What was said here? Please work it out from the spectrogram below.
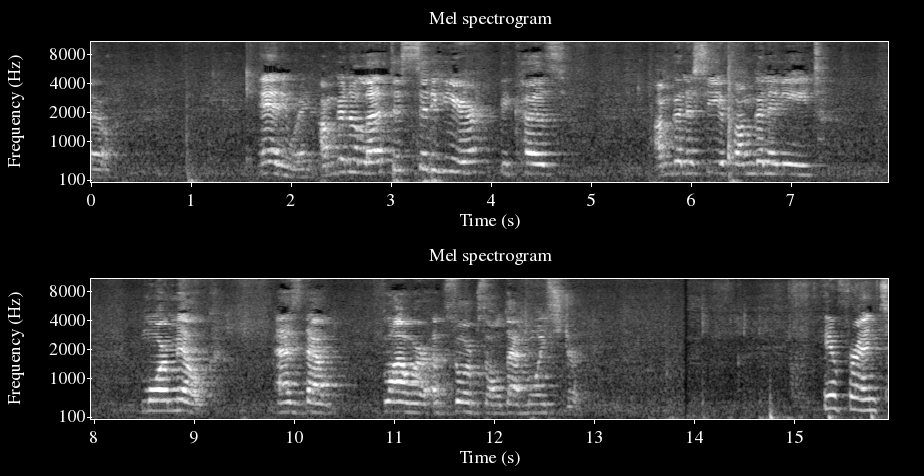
So anyway, I'm gonna let this sit here because I'm gonna see if I'm gonna need more milk as that flour absorbs all that moisture. Here friends,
